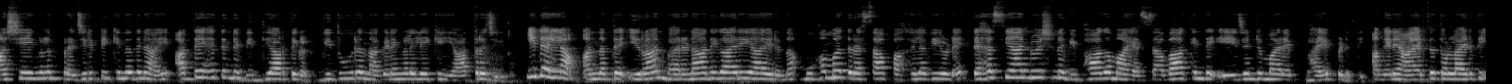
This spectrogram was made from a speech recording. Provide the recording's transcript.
ആശയങ്ങളും പ്രചരിപ്പിക്കുന്നതിനായി അദ്ദേഹത്തിന്റെ വിദ്യാർത്ഥികൾ വിദൂര നഗരങ്ങളിലേക്ക് യാത്ര ചെയ്തു. ഇതെല്ലാം അന്നത്തെ ഇറാൻ ഭരണാധികാരിയായിരുന്ന മുഹമ്മദ് റസ പഹ്ലവിയുടെ രഹസ്യാന്വേഷണ വിഭാഗമായ സവാക്കിന്റെ ഏജന്റുമാരെ ഭയപ്പെടുത്തി. അങ്ങനെ ആയിരത്തി തൊള്ളായിരത്തി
